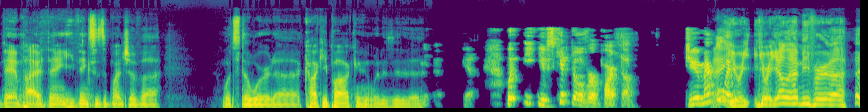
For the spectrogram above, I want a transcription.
vampire thing. He thinks it's a bunch of uh, what's the word? Uh, cocky pock. What is it? Uh, Wait, y- you've skipped over a part though. Do you remember hey, when you were you were yelling at me for uh,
